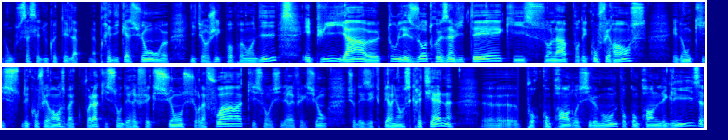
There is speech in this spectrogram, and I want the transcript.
Donc ça, c'est du côté de la, prédication euh, liturgique proprement dit. Et puis, il y a euh, tous les autres invités qui sont là pour des conférences et donc des conférences bah, voilà, qui sont des réflexions sur la foi, qui sont aussi des réflexions sur des expériences chrétiennes, euh, pour comprendre aussi le monde, pour comprendre l'Église.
